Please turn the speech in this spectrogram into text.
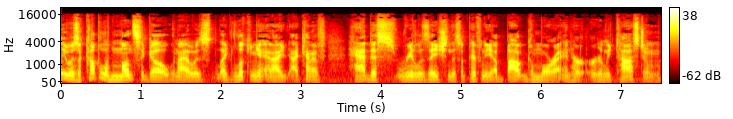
it was a couple of months ago when I was like looking at and I, I kind of had this realization, this epiphany about Gamora and her early costume.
